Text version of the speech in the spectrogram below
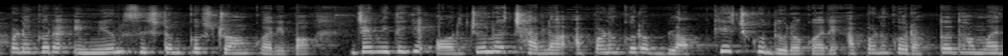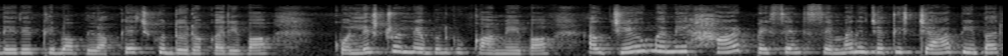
ଆପଣଙ୍କର ଇମ୍ୟୁନ୍ ସିଷ୍ଟମ୍କୁ ଷ୍ଟ୍ରଙ୍ଗ୍ କରିବ ଯେମିତିକି ଅର୍ଜୁନ ଛାଲ ଆପଣଙ୍କର ବ୍ଲକେଜ୍କୁ ଦୂର କରେ ଆପଣଙ୍କ ରକ୍ତ ଧମନୀରେ ଥିବା ବ୍ଲକେଜ୍କୁ ଦୂର କରିବ कोलेस्ट्रोल लेवल को कमे आने हार्ट पेसेंट से चा पीबार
